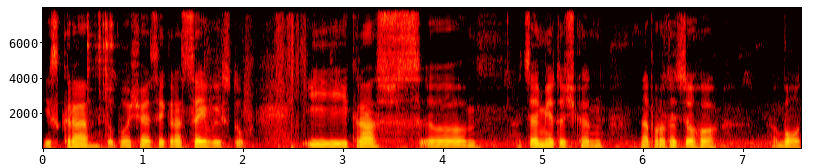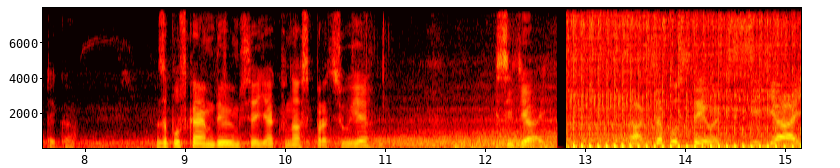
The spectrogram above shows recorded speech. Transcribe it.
іскра, то виходить якраз цей виступ. І якраз е, ця міточка напроти цього болтика. Запускаємо, дивимося, як в нас працює CDI. Так, запустили. CDI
